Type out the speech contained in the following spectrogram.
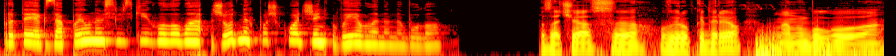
Проте, як запевнив сільський голова, жодних пошкоджень виявлено не було. За час е, вирубки дерев нами було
